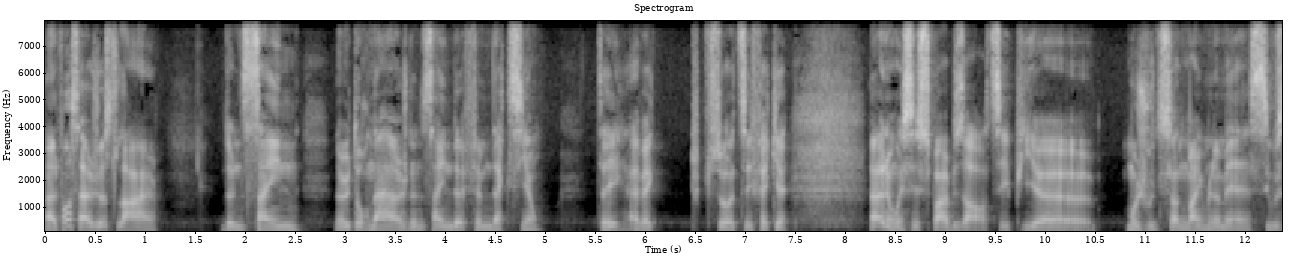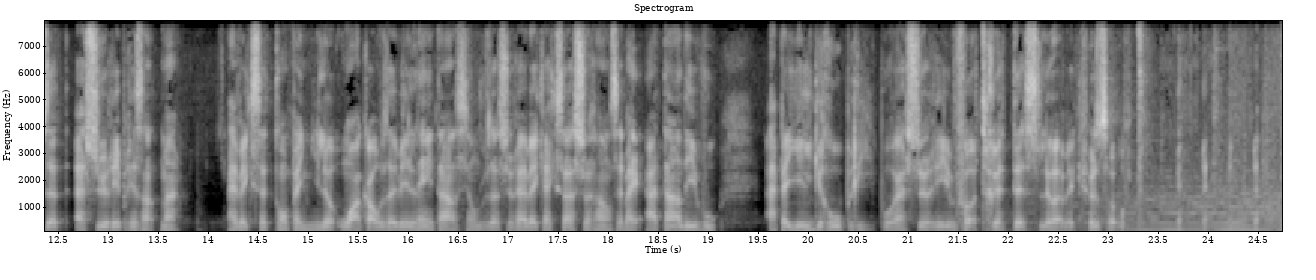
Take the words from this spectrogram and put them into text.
Dans le fond, ça a juste l'air d'une scène, d'un tournage d'une scène de film d'action, tu sais, avec tout ça, tu sais, fait que, ah non, c'est super bizarre, tu sais, puis euh, moi je vous dis ça de même, là, mais si vous êtes assuré présentement avec cette compagnie-là, ou encore vous avez l'intention de vous assurer avec Accès Assurance, eh bien, attendez-vous à payer le gros prix pour assurer votre Tesla avec eux autres.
